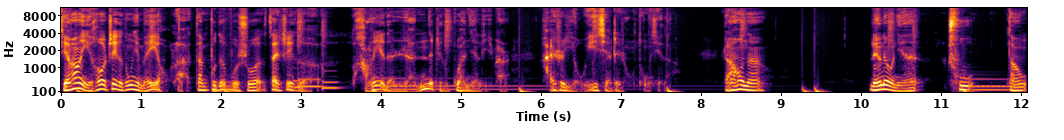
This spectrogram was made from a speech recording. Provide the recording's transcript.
解放以后这个东西没有了，但不得不说，在这个行业的人的这个观念里边，还是有一些这种东西的。然后呢？零六年初，当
